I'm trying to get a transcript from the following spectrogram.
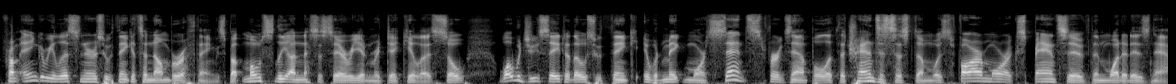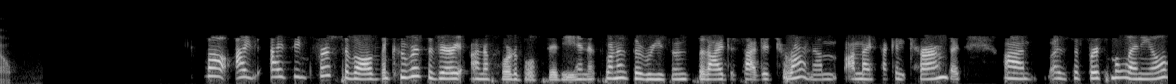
from angry listeners who think it's a number of things, but mostly unnecessary and ridiculous. So what would you say to those who think it would make more sense, for example, if the transit system was far more expansive than what it is now? Well, I I think first of all, Vancouver is a very unaffordable city, and it's one of the reasons that I decided to run. I'm on my second term, but um, as the first millennial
